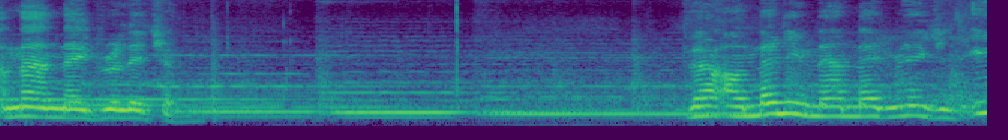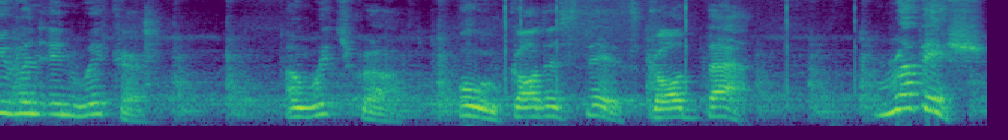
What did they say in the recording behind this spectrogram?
a man-made religion. There are many man-made religions, even in Wicca and witchcraft. Oh, God is this, God that. Rubbish!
